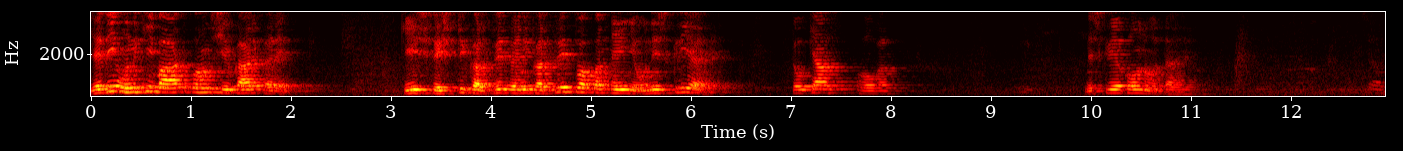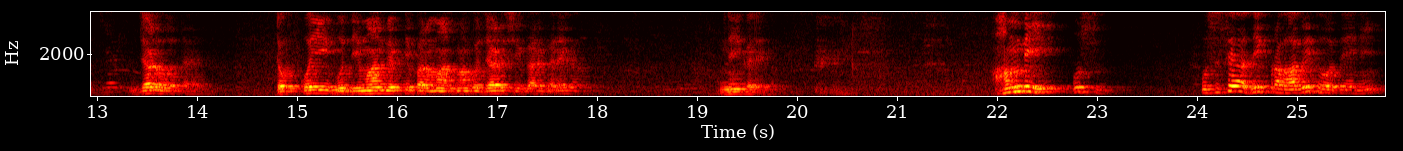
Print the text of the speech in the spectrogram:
यदि उनकी बात को हम स्वीकार करें कि सृष्टि कर्तृत्व यानी कर्तृत्व पर नहीं है, वो निष्क्रिय है तो क्या होगा? निष्क्रिय कौन होता है? जड़ होता है। तो कोई बुद्धिमान व्यक्ति परमात्मा को जड़ स्वीकार करेगा? नहीं करेगा। हम भी उस, उससे अधिक प्रभावित होते हैं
